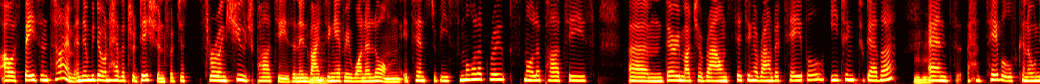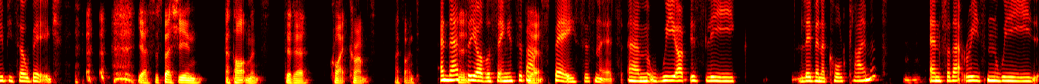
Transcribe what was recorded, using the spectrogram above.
our space and time. And then we don't have a tradition for just throwing huge parties and inviting everyone along. It tends to be smaller groups smaller parties um, very much around sitting around a table eating together. And tables can only be so big. Yes, especially in apartments that are quite cramped, I find. And that's the other thing. It's about Yeah. space, isn't it? Um, we obviously live in a cold climate. Mhm. And for that reason, we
